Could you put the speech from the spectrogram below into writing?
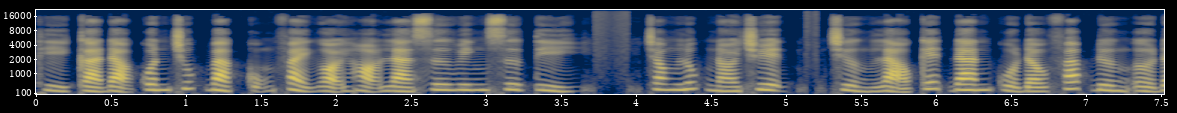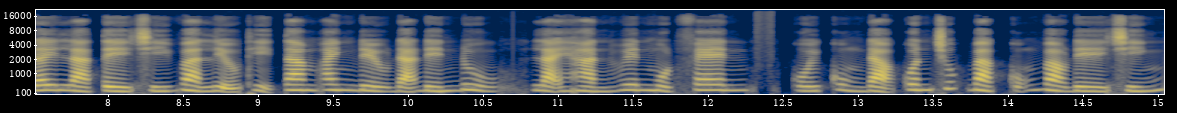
thì cả đạo quân trúc bạc cũng phải gọi họ là sư vinh sư tỷ. Trong lúc nói chuyện, trưởng lão kết đan của đấu pháp đường ở đây là Tề Chí và Liễu Thị Tam Anh đều đã đến đủ, lại hàn huyên một phen, Cuối cùng đạo quân Trúc Bạc cũng vào đề chính.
